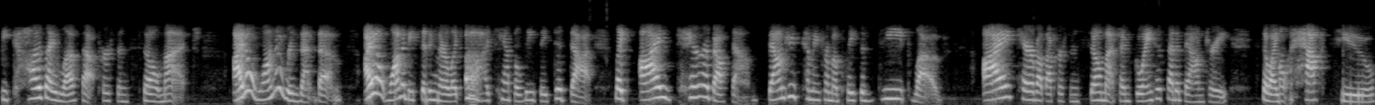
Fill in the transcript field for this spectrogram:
because I love that person so much. I don't want to resent them. I don't want to be sitting there like, oh, I can't believe they did that. Like, I care about them. Boundaries coming from a place of deep love. I care about that person so much. I'm going to set a boundary so I don't have to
